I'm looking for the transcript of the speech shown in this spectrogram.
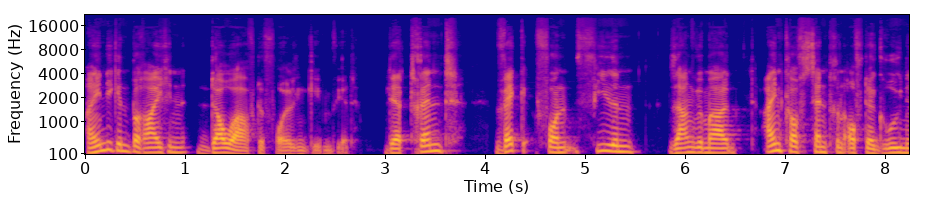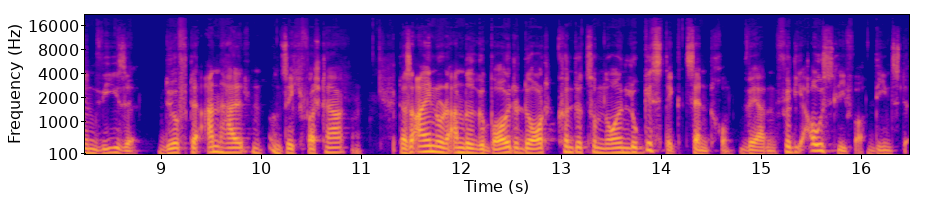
einigen Bereichen dauerhafte Folgen geben wird. Der Trend weg von vielen, sagen wir mal, Einkaufszentren auf der grünen Wiese dürfte anhalten und sich verstärken. Das ein oder andere Gebäude dort könnte zum neuen Logistikzentrum werden für die Auslieferdienste.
